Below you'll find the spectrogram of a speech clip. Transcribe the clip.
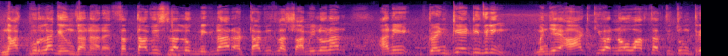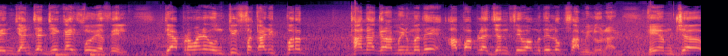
नागपूरला घेऊन जाणार आहे. सत्तावीसला लोक निघणार अठ्ठावीसला सामील होणार आणि ट्वेंटी एट इव्हिनिंग म्हणजे आठ किंवा नऊ वाजता तिथून ट्रेन ज्यांच्या जे काही सोय असेल त्याप्रमाणे उनतीस सकाळी परत ठाणा ग्रामीणमध्ये आपापल्या जनसेवामध्ये लोक सामील होणार. हे आमचं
